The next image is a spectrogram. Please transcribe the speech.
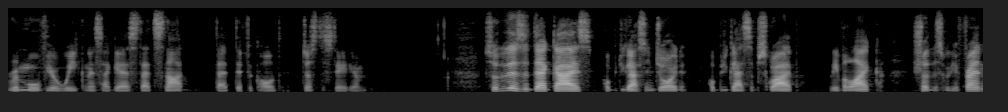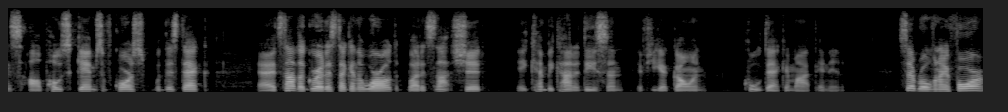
remove your weakness, I guess. That's not that difficult, just the stadium. So this is the deck, guys. Hope you guys enjoyed. Hope you guys subscribe, leave a like, share this with your friends. I'll post games, of course, with this deck. Uh, it's not the greatest deck in the world, but it's not shit. It can be kind of decent if you get going. Cool deck in my opinion. Saberwolf94,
